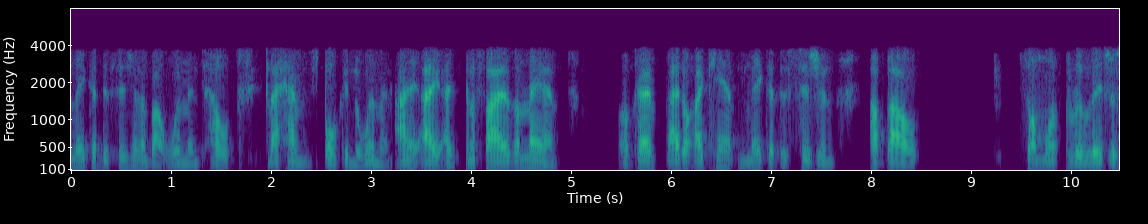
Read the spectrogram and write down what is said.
make a decision about women's health, and I haven't spoken to women. I, I identify as a man. Okay, I don't. I can't make a decision about someone's religious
